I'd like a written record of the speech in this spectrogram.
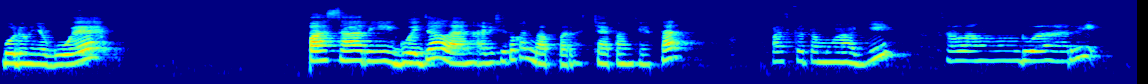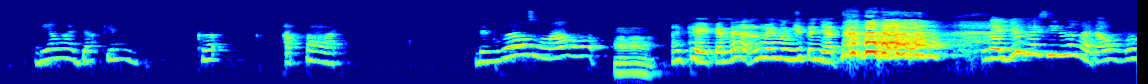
bodohnya gue pas hari gue jalan abis itu kan baper cetan-cetan. Pas ketemu lagi selang dua hari dia ngajakin ke apart. Dan gue langsung mau. Ah. Oke, karena lu emang gitu nyata. nggak juga sih gue nggak tahu. Gue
